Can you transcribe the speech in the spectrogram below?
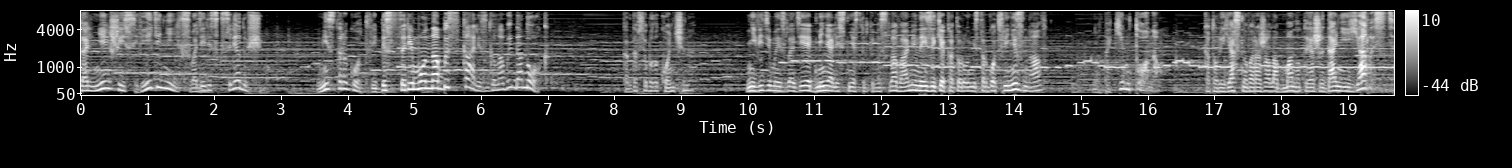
Дальнейшие сведения их сводились к следующему. Мистера Готфри бесцеремонно обыскали с головы до ног. Когда все было кончено, невидимые злодеи обменялись несколькими словами, на языке которого мистер Готфри не знал, но таким тоном, который ясно выражал обманутые ожидания и ярость.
